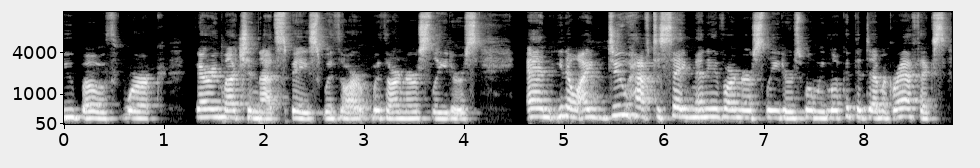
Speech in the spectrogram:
you both work very much in that space with our with our nurse leaders, And, you know, I do have to say, many of our nurse leaders, when we look at the demographics,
